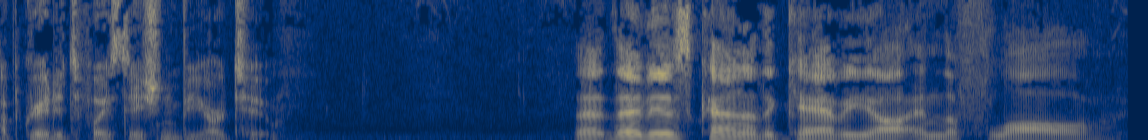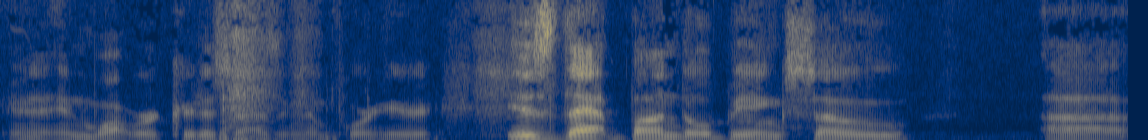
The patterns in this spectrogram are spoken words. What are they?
upgraded to PlayStation VR 2. That that is kind of the caveat and the flaw in, in what we're criticizing them for here is that bundle being so, uh,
